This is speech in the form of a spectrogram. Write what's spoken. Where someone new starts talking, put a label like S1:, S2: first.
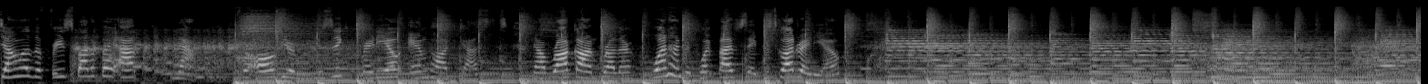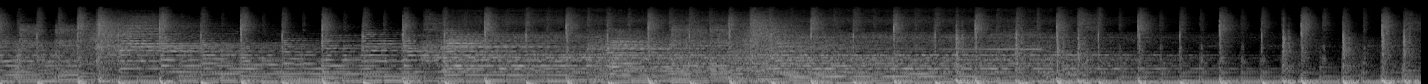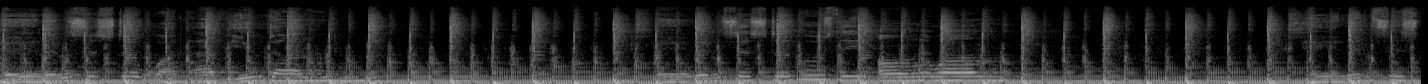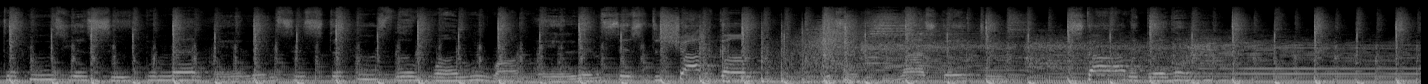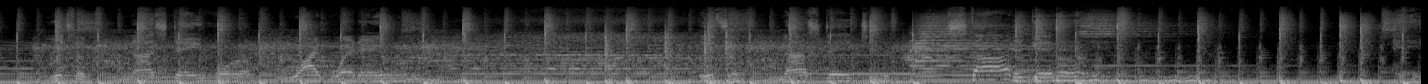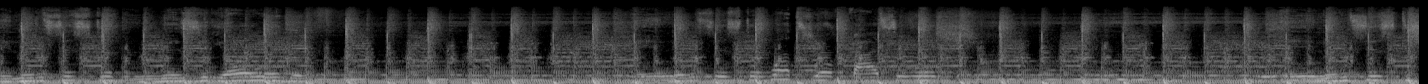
S1: Download the free Spotify app now for all of your music, radio, and podcasts. Now rock on, brother. 100.5 Safety Squad Radio.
